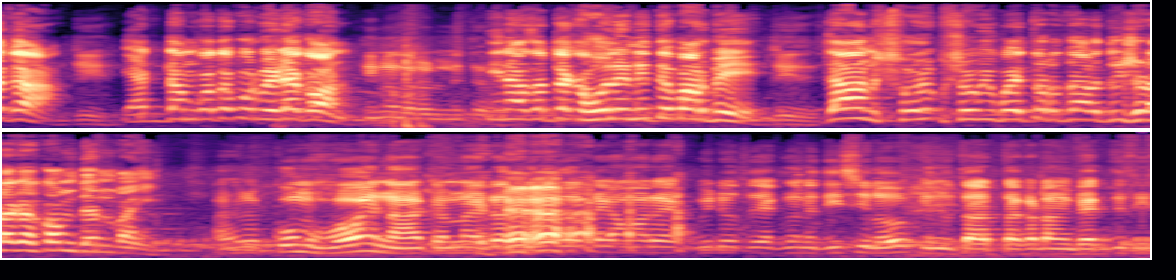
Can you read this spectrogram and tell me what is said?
টাকা। একদম কত পড়বে এটা কোন? টাকা হলে নিতে পারবে। ভাই তোর তার দুইশো টাকা কম দেন ভাই। আসলে কম হয় না কারণ এটা দুই হাজার টাকা আমার এক ভিডিওতে একজনে দিছিল কিন্তু তার টাকাটা আমি ব্যাক দিছি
